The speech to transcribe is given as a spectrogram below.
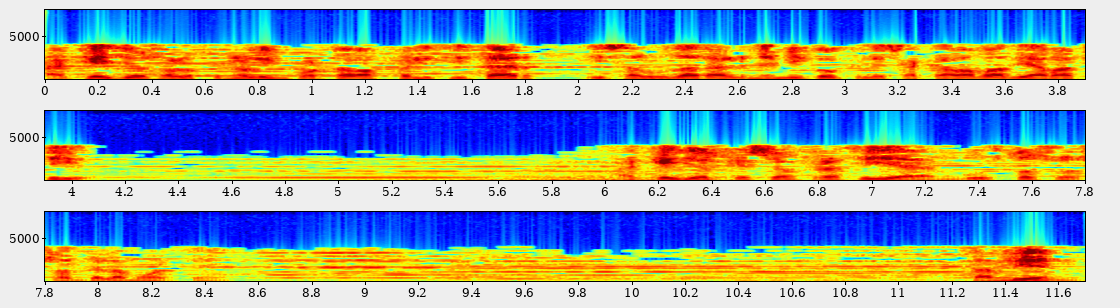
Aquellos a los que no le importaba felicitar y saludar al enemigo que les acababa de abatir. Aquellos que se ofrecían gustosos ante la muerte. También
